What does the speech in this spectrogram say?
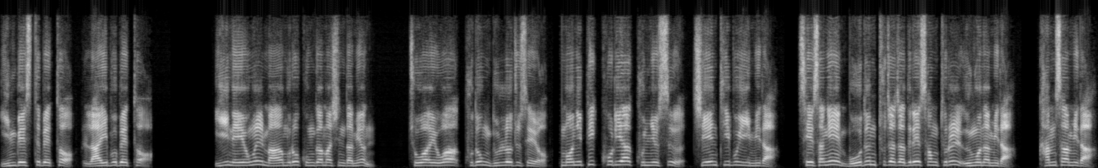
인베스트 베터, 라이브 베터 이 내용을 마음으로 공감하신다면 좋아요와 구독 눌러주세요. 머니픽 코리아 굿뉴스 GNTV입니다. 세상의 모든 투자자들의 성투를 응원합니다. 감사합니다.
